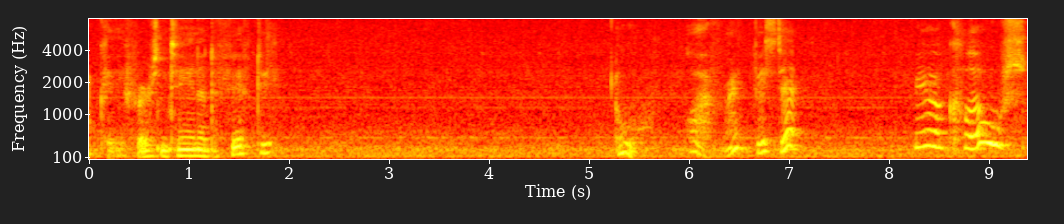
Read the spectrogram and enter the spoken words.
Okay, first and 10 at the 50. Ooh, wow, Frank pitched that real close.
